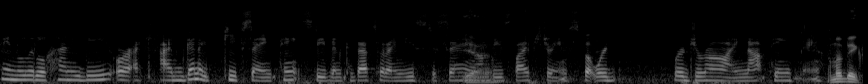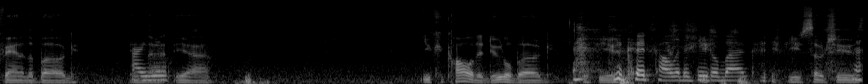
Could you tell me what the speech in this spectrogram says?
Paint a little honeybee, or I, am gonna keep saying paint, Stephen, because that's what I'm used to saying Yeah. on these live streams. But we're we're drawing, not painting. I'm a big fan of the bug. In Are that, you? Yeah. You could call it a doodle bug if you You could call it a doodle bug. if you so choose.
